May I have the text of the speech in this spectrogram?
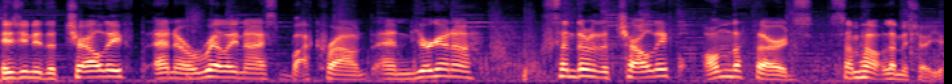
is you need a chairlift and a really nice background and you're gonna center the chairlift on the thirds. Somehow, let me show you.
